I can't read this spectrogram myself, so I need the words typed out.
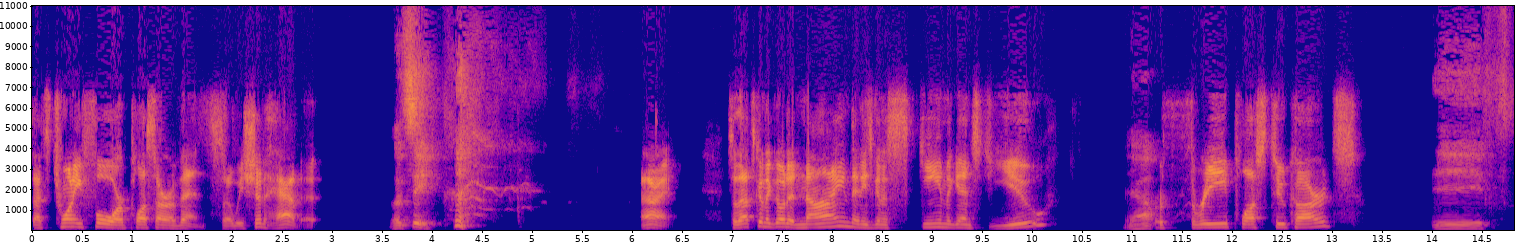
that's 24 plus our events. So we should have it. Let's see. All right. So that's going to go to 9. Then he's going to scheme against you yeah. for 3 plus 2 cards. If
